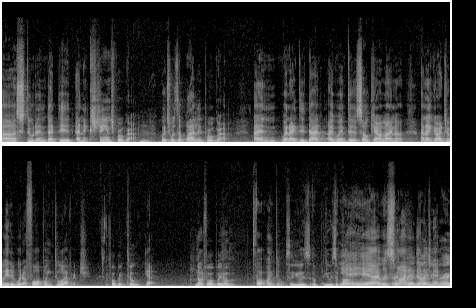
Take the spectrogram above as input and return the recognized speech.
uh, student that did an exchange program, which was a pilot program. And when I did that, I went to South Carolina and I graduated with a 4.2 average. 4.2, Yeah, not 4.0. 4.2. So you was you was above. Yeah, I was smart I, I until I, you met right,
